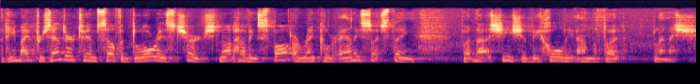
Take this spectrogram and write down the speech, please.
that he might present her to himself a glorious church, not having spot or wrinkle or any such thing, but that she should be holy and without blemish.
